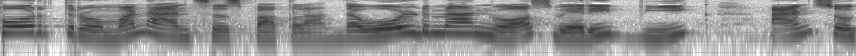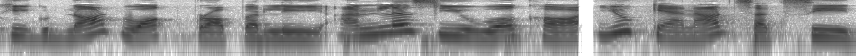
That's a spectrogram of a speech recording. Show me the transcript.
fourth Roman answers பார்க்கலாம். The old man was very weak and so he could not walk properly. Unless you work hard, you cannot succeed.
